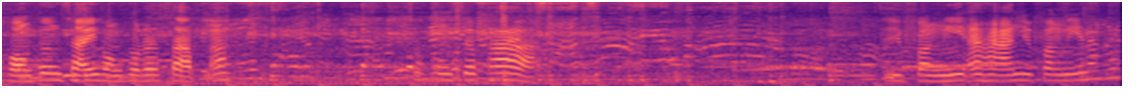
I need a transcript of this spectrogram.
ข้าวของเครื่องใช้ของโทรศัพท์นะเสื้อผงเสื้อผ้าอยู่ฝั่งนี้อาหารอยู่ฝั่งนี้นะคะ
